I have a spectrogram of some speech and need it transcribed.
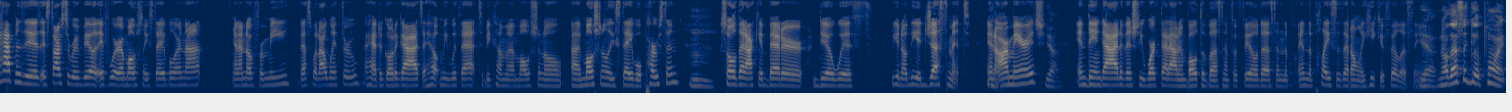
happens is it starts to reveal if we're emotionally stable or not. And I know for me, that's what I went through. I had to go to God to help me with that to become an emotional, uh, emotionally stable person Mm. so that I could better deal with, you know, the adjustment in Yeah. our marriage. Yeah. And then God eventually worked that out in both of us and fulfilled us in the in the places that only He could fill us in. Yeah, no, that's a good point.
